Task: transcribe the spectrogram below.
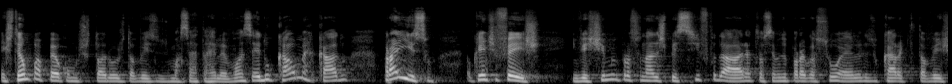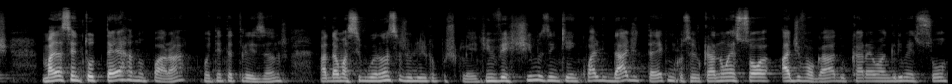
A gente tem um papel como escritório hoje, talvez de uma certa relevância, é educar o mercado para isso. O que a gente fez? Investimos em profissionais específicos da área, trouxemos o Paraguaçu Ehlers, o cara que talvez mais assentou terra no Pará, com 83 anos, para dar uma segurança jurídica para os clientes. Investimos em quem? Em qualidade técnica, ou seja, o cara não é só advogado, o cara é um agrimensor,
